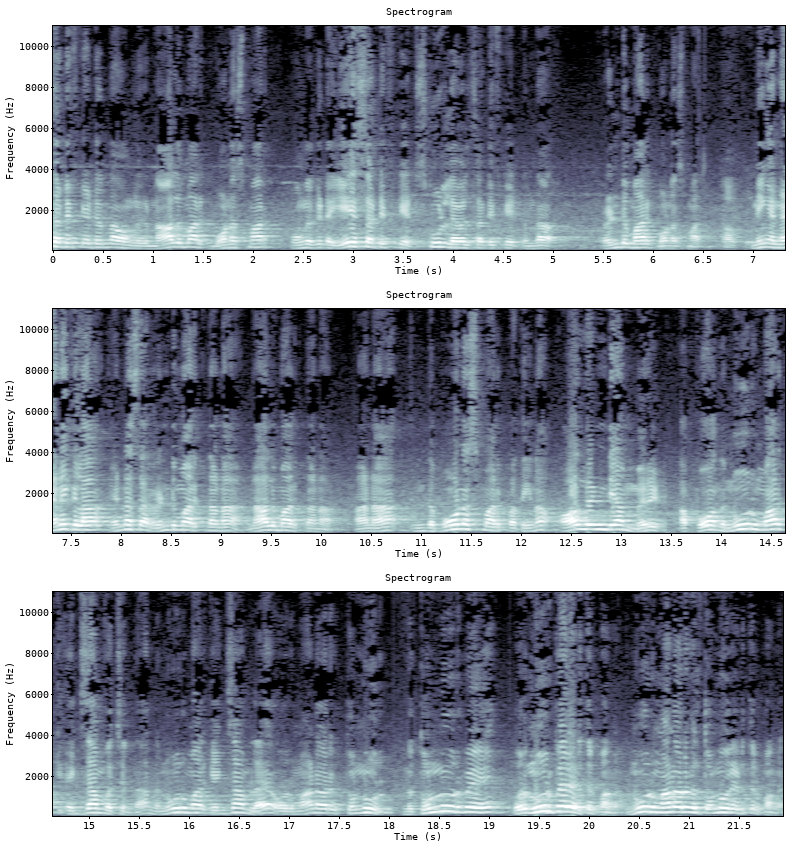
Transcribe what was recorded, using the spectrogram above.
சர்டிபிகேட் இருந்தா உங்களுக்கு நாலு மார்க் போனஸ் மார்க் உங்ககிட்ட A certificate school level certificate இருந்தா ரெண்டு மார்க் போனஸ் மார்க். நீங்க நினைக்கலாம் என்ன சார் ரெண்டு மார்க் தானா? நாலு மார்க் தானா? ஆனா இந்த போனஸ் மார்க் பாத்தீங்கன்னா ஆல் இந்தியா மெரிட் அப்போ அந்த நூறு மார்க் எக்ஸாம் வச்சிருந்தா அந்த நூறு மார்க் எக்ஸாம்ல ஒரு மாணவர் தொண்ணூறு. இந்த தொண்ணூறு பேர் ஒரு நூறு பேர் எடுத்திருப்பாங்க. நூறு மாணவர்கள் தொண்ணூறு எடுத்திருப்பாங்க.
